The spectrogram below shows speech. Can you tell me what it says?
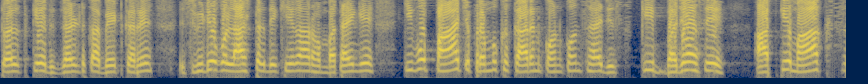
ट्वेल्थ के रिज़ल्ट का वेट कर रहे हैं, इस वीडियो को लास्ट तक देखिएगा और हम बताएँगे कि वो पाँच प्रमुख कारण कौन कौन सा है जिसकी वजह से आपके मार्क्स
